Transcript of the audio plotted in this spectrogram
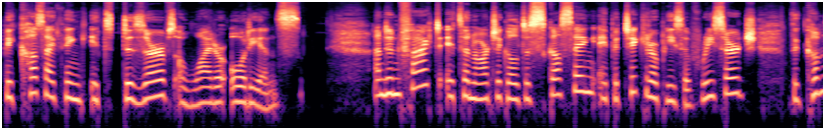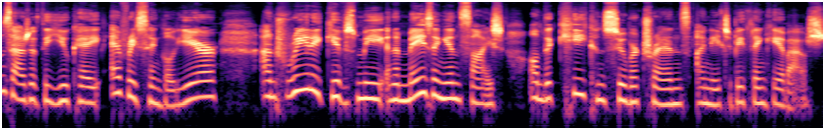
because I think it deserves a wider audience. And in fact, it's an article discussing a particular piece of research that comes out of the UK every single year and really gives me an amazing insight on the key consumer trends I need to be thinking about.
